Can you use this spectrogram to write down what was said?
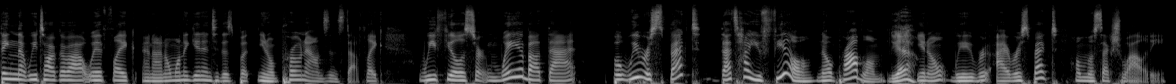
thing that we talk about with like and i don't want to get into this but you know pronouns and stuff like we feel a certain way about that but we respect that's how you feel no problem Yeah. you know we re- i respect homosexuality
